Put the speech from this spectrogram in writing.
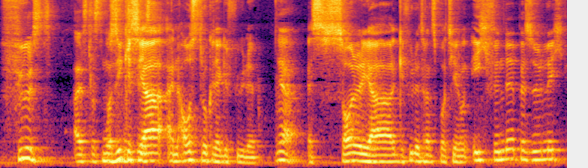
fühlst, als das. Musik ist ja ein Ausdruck der Gefühle. Ja. Es soll ja Gefühle transportieren. Und ich finde persönlich,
